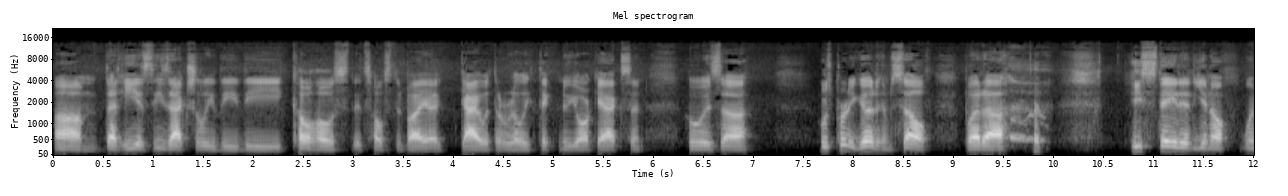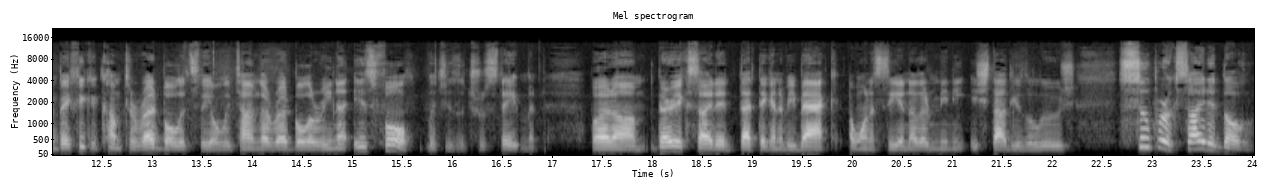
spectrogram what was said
Um, that he is he's actually the the co-host. It's hosted by a guy with a really thick New York accent who is uh, who's pretty good himself. But uh, he stated, you know, when Benfica come to Red Bull, it's the only time that Red Bull Arena is full, which is a true statement. But um, very excited that they're going to be back. I want to see another mini Estádio da Luz. Super excited though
